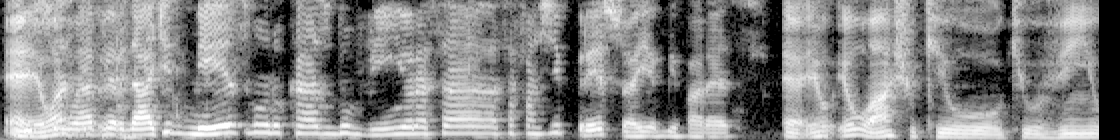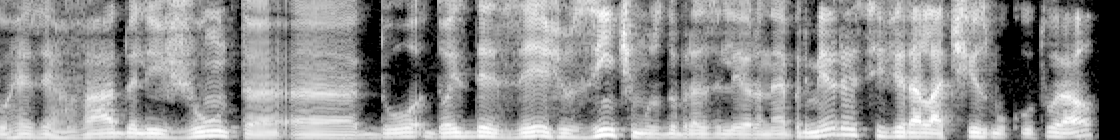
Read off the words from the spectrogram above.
É, Isso eu... não é verdade mesmo no caso do vinho nessa, nessa faixa de preço aí, me parece. É, eu, eu acho que o, que o vinho reservado ele junta uh, do, dois desejos íntimos do brasileiro, né? Primeiro esse viralatismo cultural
